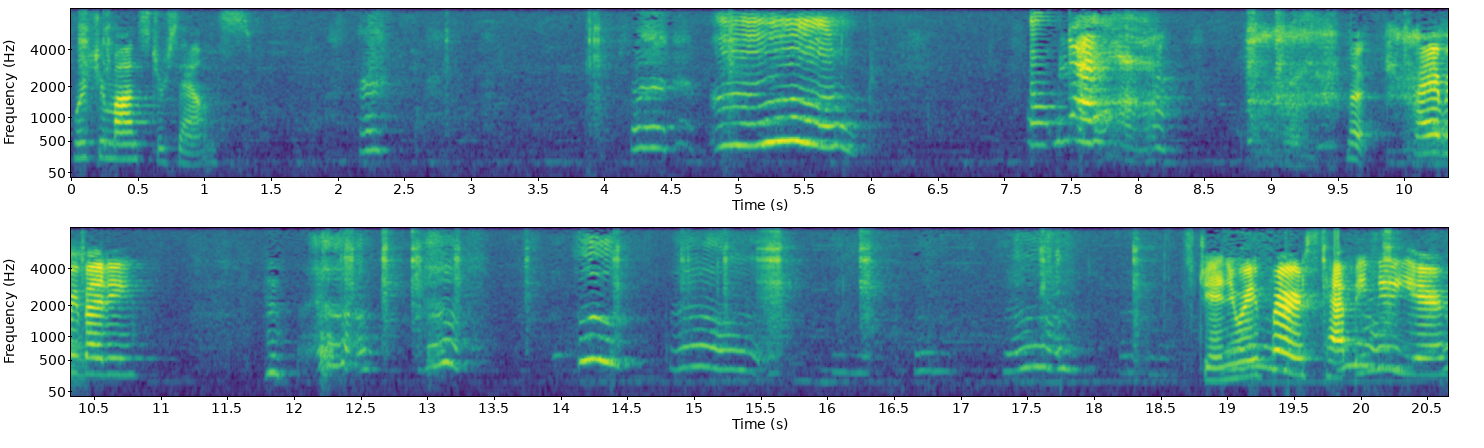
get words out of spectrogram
Where's your monster sounds? Look. Hi, everybody. It's January 1st. Happy New Year.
